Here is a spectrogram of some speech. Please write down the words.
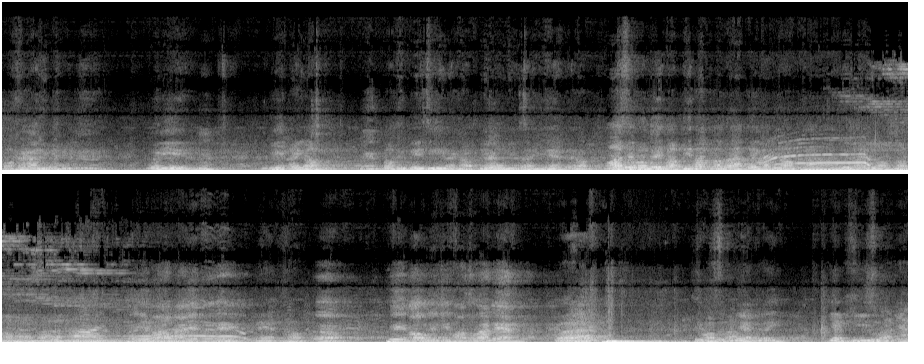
ขอข้าดีมือดีมีไอดอล ม่นมาถึงเวทีนะครับเดี๋ยวดีใจแค่นะครับอ๋อเสียงผมเองแบบที่ต้องต้องรักเลยครับพี่น้องครับพี่น้องพี่น้องชอบอาหารสารคามเคยเห็นว่าเรามาเองเลยนี่แม่ครับ เออพี่เล่าเลยกินมาสุราแดนเฮ้ยที่ความสุขแรกเลยเหยียบขี่สุราเนี่ย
